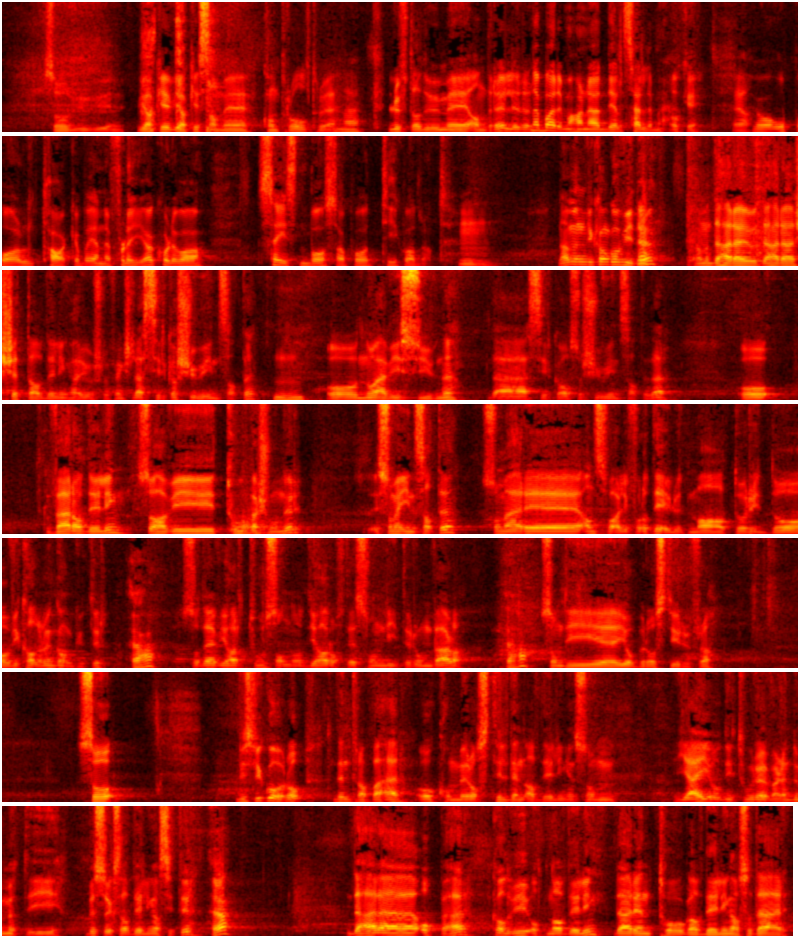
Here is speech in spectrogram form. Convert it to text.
så vi, vi, har ikke, vi har ikke samme kontroll, tror jeg. Nei. Lufta du med andre, eller? Nei, bare med han jeg delt celle med. Ok, ja. Vi var oppå taket på ene fløya hvor det var 16 båser på 10 kvadrat. Mm. Nei, men vi kan gå videre. Ja, men det her er jo det her er sjette avdeling her i Oslo fengsel. Det er ca. 20 innsatte. Mhm. Og nå er vi i syvende. Det er ca. også 20 innsatte der. Og hver avdeling så har vi to personer som er innsatte, som er eh, ansvarlig for å dele ut mat og rydde, og vi kaller dem ganggutter. Ja, Så det, vi har to sånne, og de har ofte et sånn lite rom hver, da. ja. Som de eh, jobber og styrer fra. Så hvis vi går opp den trappa her og kommer oss til den avdelingen som jeg og de to røverne du møtte i besøksavdelinga sitter ja. Det her er oppe her kaller vi åttende avdeling. Det er en togavdeling. Altså det er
